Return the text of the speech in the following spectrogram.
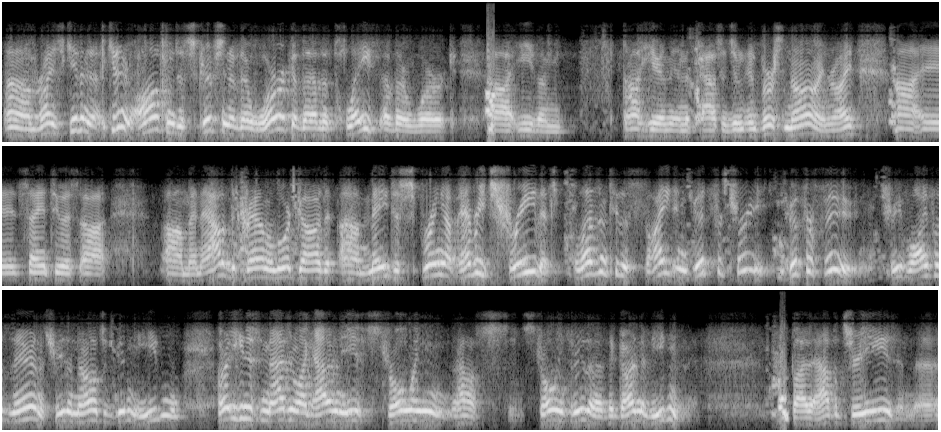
Um, right, it's given, a, given an awesome description of their work, of the, of the place of their work, uh, even uh, here in the, in the passage. In, in, verse 9, right, uh, it's saying to us, uh, Um, and out of the ground the Lord God uh, made to spring up every tree that's pleasant to the sight and good for tree, good for food. The tree of life was there, and the tree of the knowledge of good and evil. Or you can just imagine like Adam and Eve strolling, uh, strolling through the, the Garden of Eden by the apple trees and the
